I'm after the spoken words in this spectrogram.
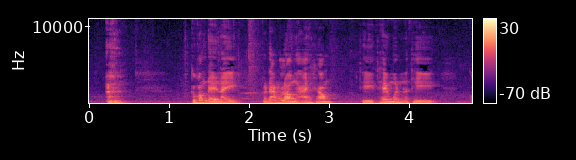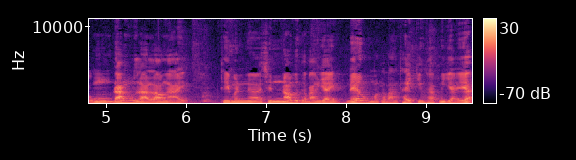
cái vấn đề này có đáng lo ngại hay không? Thì theo mình thì cũng đáng là lo ngại thì mình à, xin nói với các bạn vậy nếu mà các bạn thấy trường hợp như vậy á,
